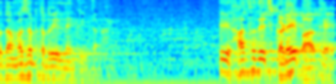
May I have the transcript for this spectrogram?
ਉਹਦਾ ਮਜ਼ਹਬ ਤਬਦੀਲ ਨਹੀਂ ਕੀਤਾ। ਇਹ ਹੱਥ ਦੇ ਚ ਕੜੇ ਪਾ ਕੇ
